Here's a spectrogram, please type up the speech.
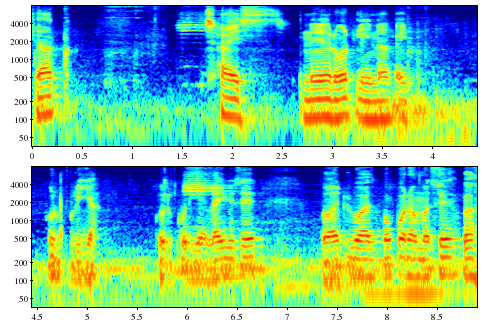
શાક, છાશ ને રોટલી ના કુરકુરિયા કુરકુરિયા લાવ્યું છે. તો આટલું આજ બપોરામાં છે બા.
